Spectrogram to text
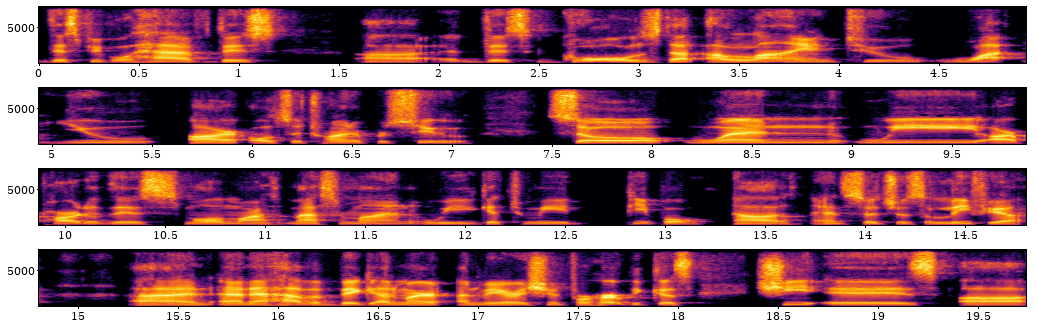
These people have this uh, these goals that align to what you are also trying to pursue so when we are part of this small mastermind, we get to meet people uh, and such as Alifia, and and I have a big admir- admiration for her because she is uh,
